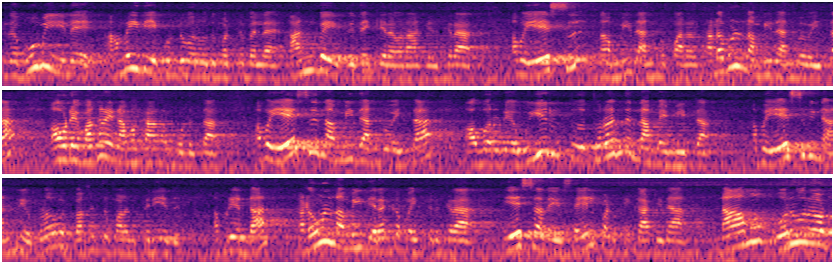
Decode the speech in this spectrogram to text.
இந்த பூமியிலே அமைதியை கொண்டு வருவது மட்டுமல்ல அன்பை விதைக்கிறவராக இருக்கிறார். அப்போ இயேசு நம் மீது அன்பு பாரார் கடவுள் நம் மீது அன்பு வைத்தார். அவருடைய மகனை நமக்காக கொடுத்தார். அப்போ இயேசு நம் மீது அன்பு வைத்தார். அவருடைய உயிர் துறந்து நம்மை மீட்டார். அப்போ இயேசுவின் அன்பு எவ்வளவு பகத்துமானது பெரியது. அப்படி என்றால் கடவுள் நம் மீது இறக்கம் வைத்திருக்கிறார். இயேசு அதை செயல்படுத்தி காட்டினார். நாமும் ஒருவரோடு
